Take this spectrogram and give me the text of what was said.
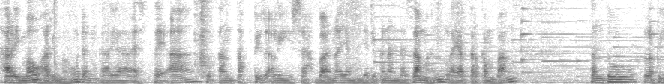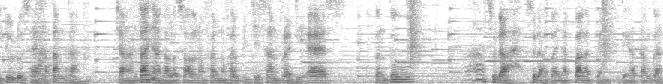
harimau-harimau dan karya STA Sultan Takdir Ali Syahbana yang menjadi penanda zaman layar terkembang. Tentu lebih dulu saya hatamkan. Jangan tanya kalau soal novel-novel pijisan Freddy S. Tentu ah, sudah sudah banyak banget yang dihatamkan.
